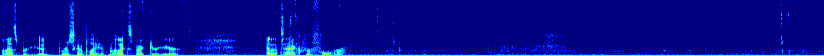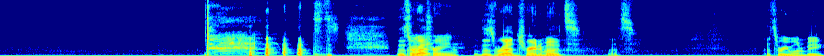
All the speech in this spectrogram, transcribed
Well, that's pretty good. We're just gonna play Hypnotic Specter here and attack for four. this, this Rad rad train. This rad train emotes. That's that's where you want to be.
